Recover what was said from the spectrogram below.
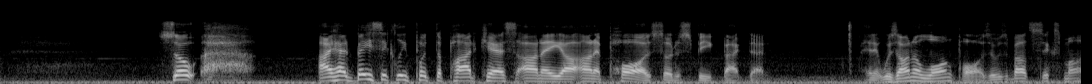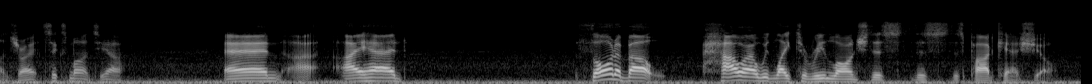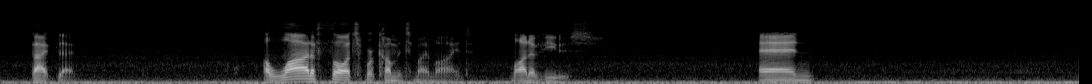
So I had basically put the podcast on a uh, on a pause, so to speak, back then, and it was on a long pause. It was about six months, right? Six months, yeah. And I, I had thought about how I would like to relaunch this this this podcast show back then. A lot of thoughts were coming to my mind, a lot of views, and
